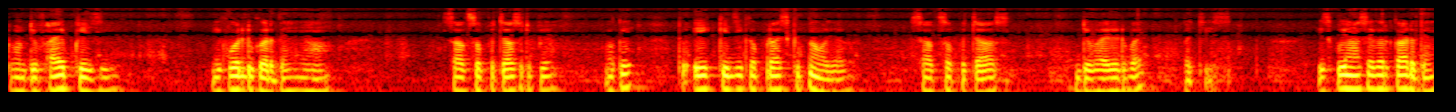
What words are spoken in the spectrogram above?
ट्वेंटी फाइव के जी इक्वल टू कर दें यहाँ सात सौ पचास रुपया ओके तो एक के जी का प्राइस कितना हो जाएगा? सात सौ पचास डिवाइडेड बाय पच्चीस। इसको यहाँ से अगर काट दें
